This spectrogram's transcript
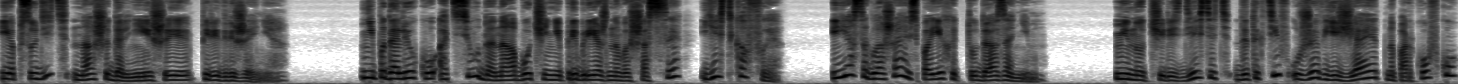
и обсудить наши дальнейшие передвижения. Неподалеку отсюда, на обочине прибрежного шоссе, есть кафе, и я соглашаюсь поехать туда за ним. Минут через десять детектив уже въезжает на парковку,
